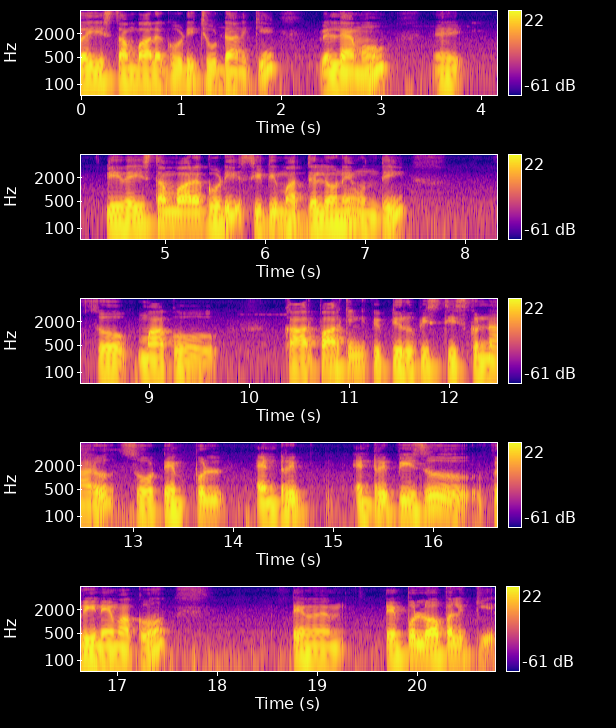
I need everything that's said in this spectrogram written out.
వెయ్యి స్తంభాల గుడి చూడ్డానికి వెళ్ళాము. ఈ వెయ్యి స్తంభాల గుడి సిటీ మధ్యలోనే ఉంది. సో మాకు కార్ పార్కింగ్ ఫిఫ్టీ రూపీస్ తీసుకున్నారు. So temple entry entry fee ఫ్రీనే మాకు. టెంపుల్ లోపలికి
